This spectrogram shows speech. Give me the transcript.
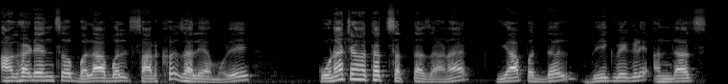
आघाड्यांचं बलाबल सारखं झाल्यामुळे कोणाच्या हातात सत्ता जाणार याबद्दल वेगवेगळे अंदाज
